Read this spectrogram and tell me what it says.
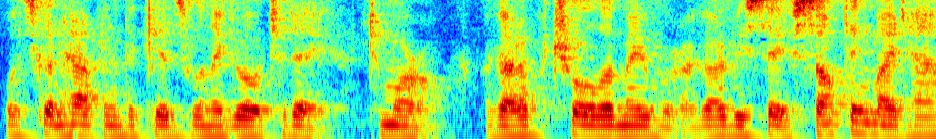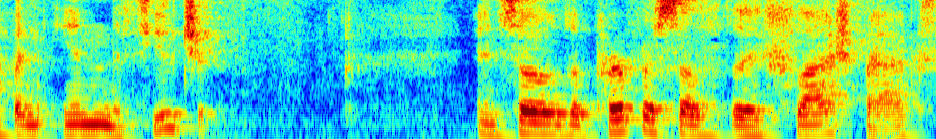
What's going to happen to the kids when they go today, tomorrow? I got to patrol the neighborhood. I got to be safe. Something might happen in the future. And so the purpose of the flashbacks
